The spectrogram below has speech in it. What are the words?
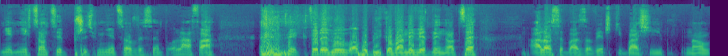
nie, niechcący przyć mi nieco występ Olafa, który był opublikowany w jednej nocy, ale osoba z owieczki Basi, no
